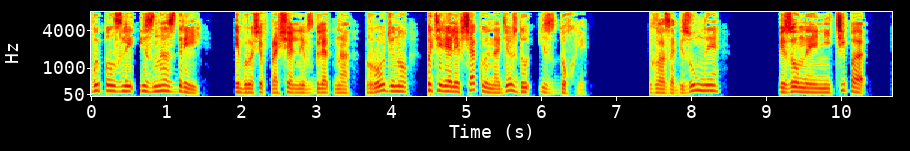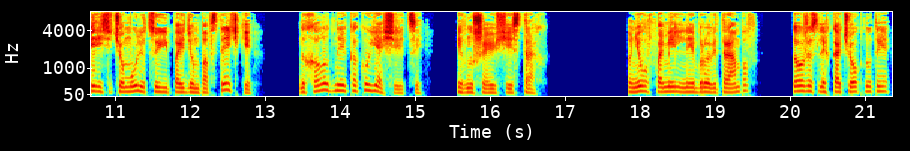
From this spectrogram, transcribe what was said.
выползли из ноздрей, и, бросив прощальный взгляд на родину, потеряли всякую надежду и сдохли. Глаза безумные, безумные не типа «пересечем улицу и пойдем по встречке», но холодные, как у ящерицы, и внушающие страх. У него фамильные брови Трампов, тоже слегка чокнутые,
